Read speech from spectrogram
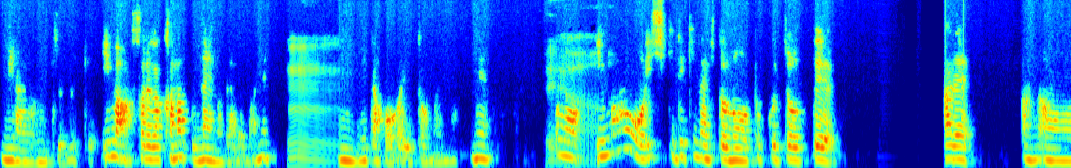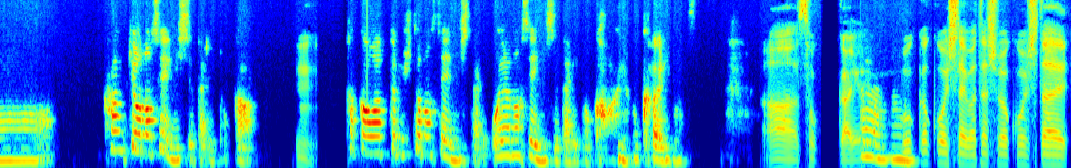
未来を見続け、今それが叶っていないのであればね、う。うんん、見た方がいいと思いますね。いでもや、今を意識できない人の特徴って、あれ、あのー環境のせいにしてたりとか、うん関わってる人のせいにしたり、親のせいにしてたりとかは よくあります。ああ、そっか。んうん僕はこうしたい、私はこうしたい。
